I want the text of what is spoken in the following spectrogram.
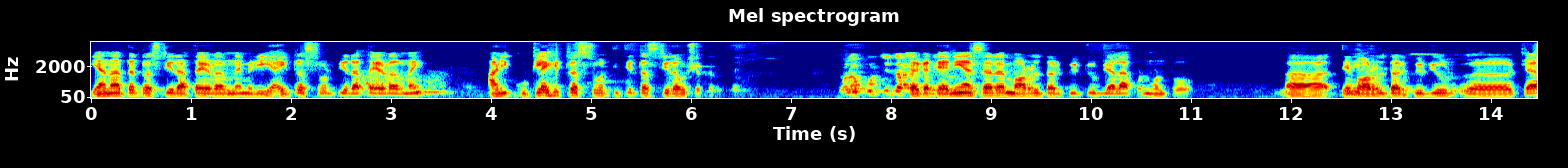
यांना आता ट्रस्टी राहता येणार नाही म्हणजे याही ट्रस्टवरती राहता येणार नाही आणि कुठल्याही ट्रस्टवरती ते ट्रस्टी राहू शकत नाही. सोलापूरची कारण का त्यांनी असं मॉरल टर्प्युट्यूड ज्याला आपण म्हणतो ते मॉरल टर्प्युट्यूड च्या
